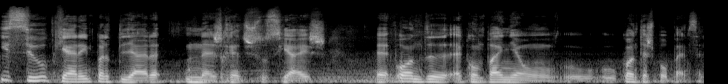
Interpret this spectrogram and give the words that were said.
E se o querem partilhar nas redes sociais eh, onde acompanham o, o, Contas Poupança.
